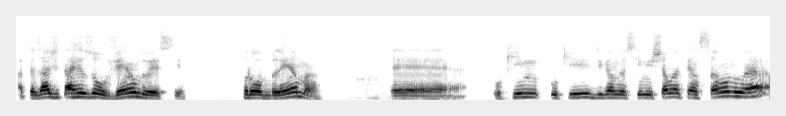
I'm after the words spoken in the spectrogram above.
apesar de estar resolvendo esse problema, é, o, que, o que, digamos assim, me chama a atenção não é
